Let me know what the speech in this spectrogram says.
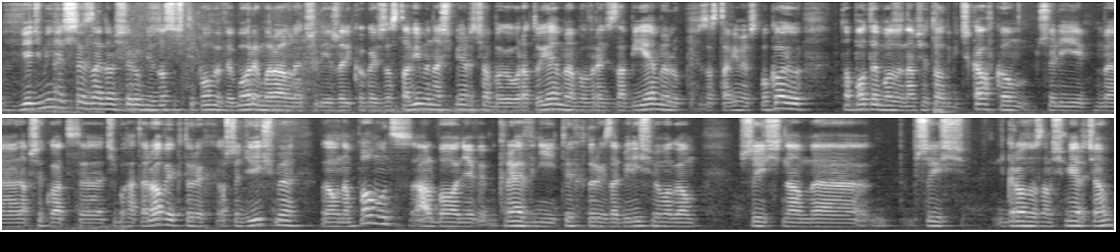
W Wiedźminie 3 znajdą się również dosyć typowe wybory moralne, czyli jeżeli kogoś zostawimy na śmierć, albo go uratujemy, albo wręcz zabijemy lub zostawimy w spokoju, to potem może nam się to odbić kawką, czyli e, na przykład e, ci bohaterowie, których oszczędziliśmy, mogą nam pomóc, albo nie wiem, krewni tych, których zabiliśmy, mogą przyjść nam, e, przyjść grożąc nam śmiercią.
